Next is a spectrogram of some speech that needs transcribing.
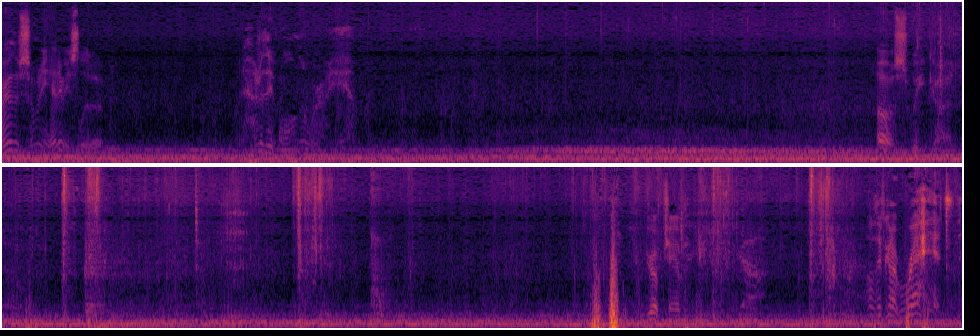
Why are there so many enemies lit up? How do they all know where I am? Oh, sweet God, no. You're up, champ. Oh, they've got rats!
